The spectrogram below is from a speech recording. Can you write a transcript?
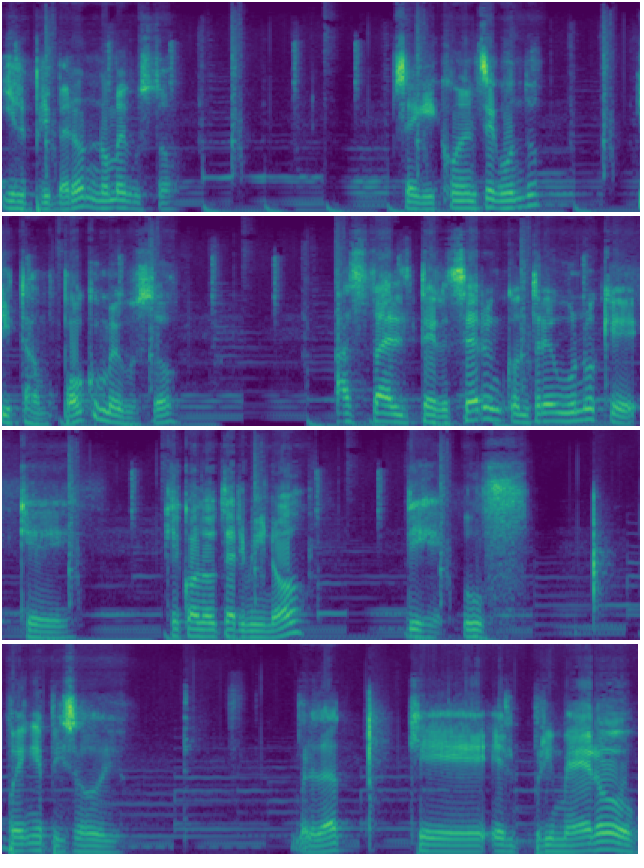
y el primero no me gustó. Seguí con el segundo y tampoco me gustó. Hasta el tercero encontré uno que, que cuando terminó dije, uff, buen episodio. ¿Verdad? Que el primero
